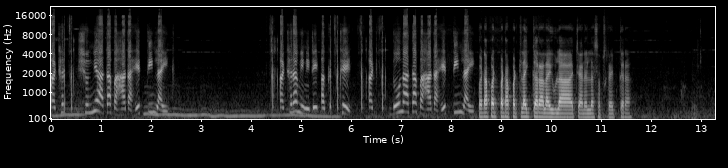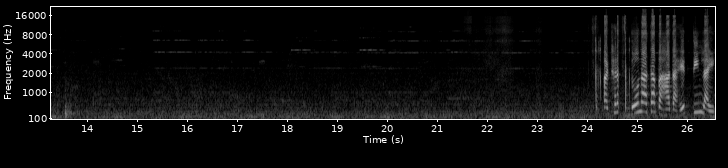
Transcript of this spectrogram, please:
अठरा शून्य आता पाहत आहेत तीन लाईक अठरा मिनिटे अक थेट अठ दोन आता पाहत आहेत तीन लाईक पटापट पटापट लाईक करा लाईव्हला चॅनलला सबस्क्राईब करा. अठरा, दोन आता पाहत आहेत, तीन लाईक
